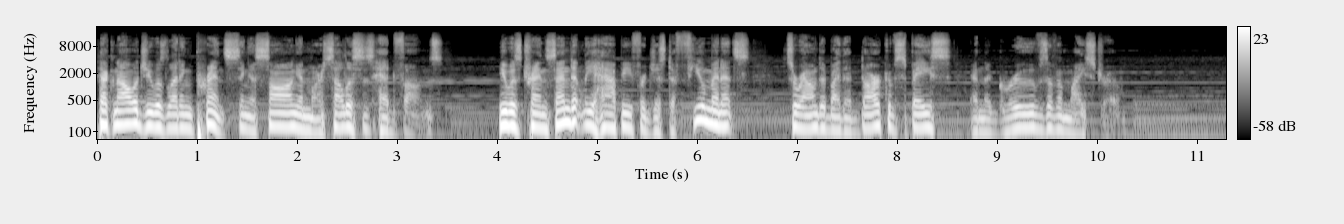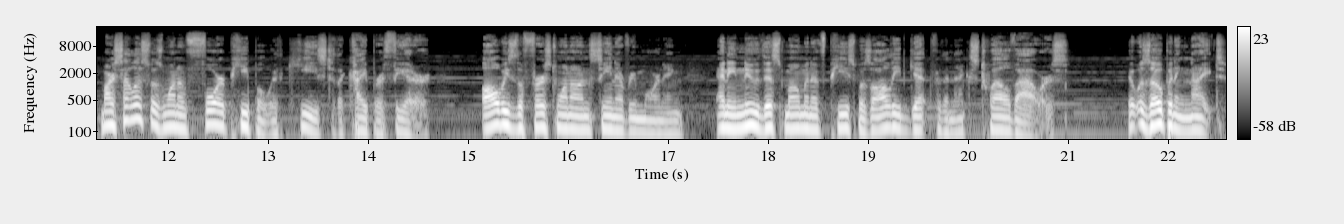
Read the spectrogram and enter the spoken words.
technology was letting Prince sing a song in Marcellus's headphones. He was transcendently happy for just a few minutes surrounded by the dark of space and the grooves of a maestro. Marcellus was one of four people with keys to the Kuiper Theater, always the first one on scene every morning, and he knew this moment of peace was all he'd get for the next 12 hours. It was opening night.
